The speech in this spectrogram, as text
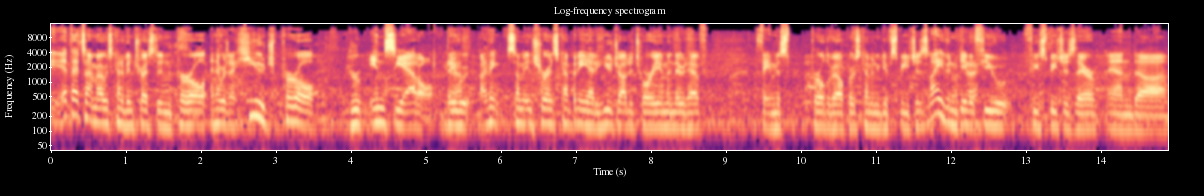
at that time I was kind of interested in Perl, and there was a huge Perl group in Seattle. They yeah. were, I think some insurance company had a huge auditorium, and they would have famous Perl developers come in and give speeches. And I even okay. gave a few few speeches there, and uh,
